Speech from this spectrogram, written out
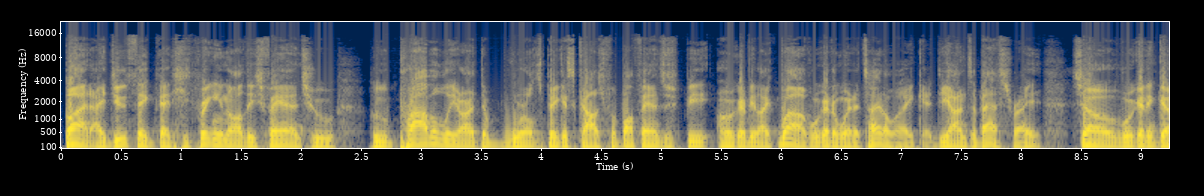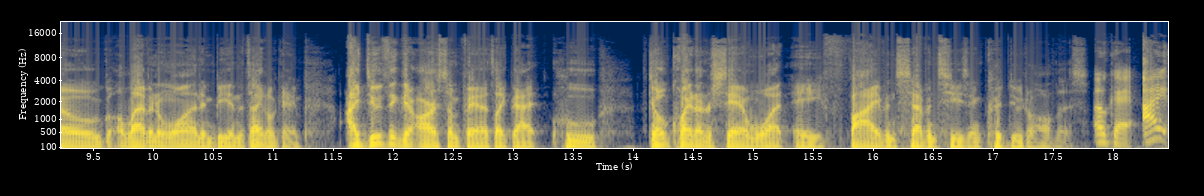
But I do think that he's bringing all these fans who who probably aren't the world's biggest college football fans, just be, who are going to be like, well, we're going to win a title. Like Deion's the best, right? So we're going to go eleven and one and be in the title game. I do think there are some fans like that who don't quite understand what a five and seven season could do to all this. Okay, I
